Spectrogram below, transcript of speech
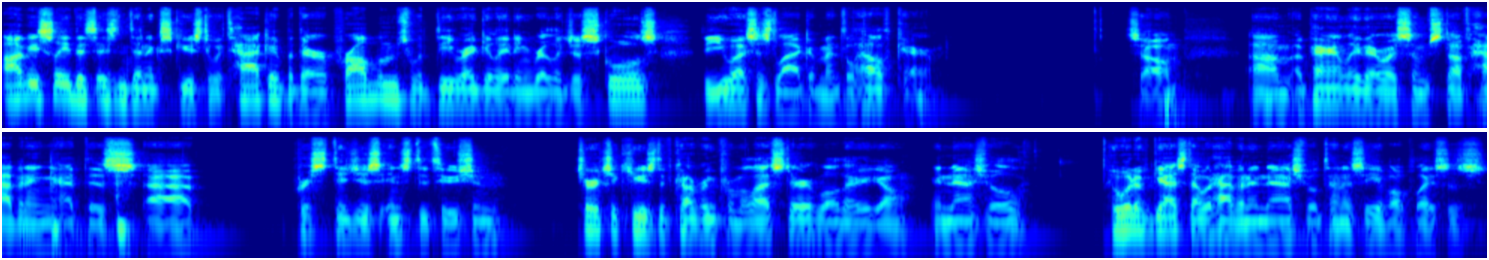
Obviously, this isn't an excuse to attack it, but there are problems with deregulating religious schools, the US's lack of mental health care. So, um, apparently, there was some stuff happening at this uh, prestigious institution. Church accused of covering for molester. Well, there you go. In Nashville. Who would have guessed that would happen in Nashville, Tennessee, of all places?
